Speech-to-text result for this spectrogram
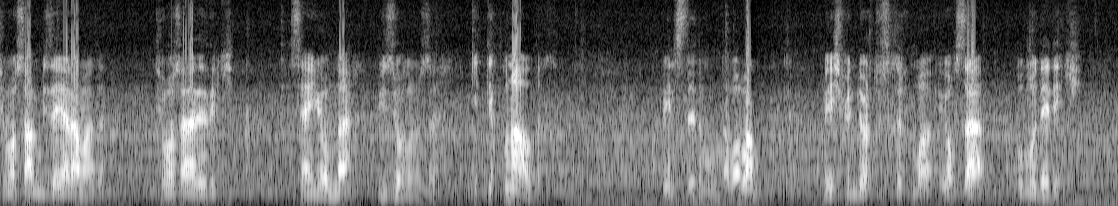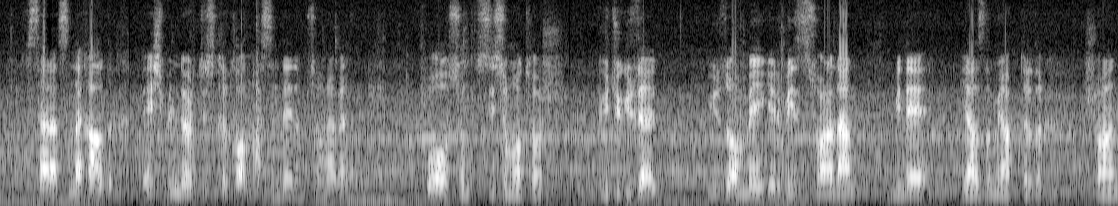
Tümosan bize yaramadı. Tümosan'a dedik sen yoluna biz yolumuza. Gittik bunu aldık. Ben istedim bunda. Babam 5440 mı yoksa bu mu dedik. İkisi arasında kaldık. 5440 olmasın dedim sonra ben. Bu olsun. Sisu motor. Gücü güzel. 110 beygir. Biz sonradan bir de yazılım yaptırdık. Şu an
